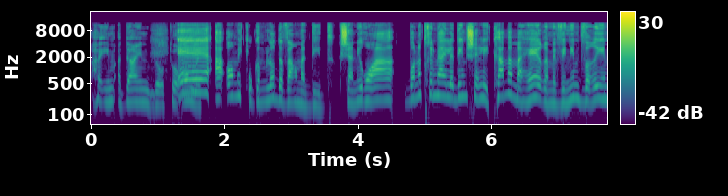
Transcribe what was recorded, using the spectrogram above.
האם עדיין באותו אה, עומק? העומק הוא גם לא דבר מדיד. כשאני רואה, בוא נתחיל מהילדים שלי, כמה מהר הם מבינים דברים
